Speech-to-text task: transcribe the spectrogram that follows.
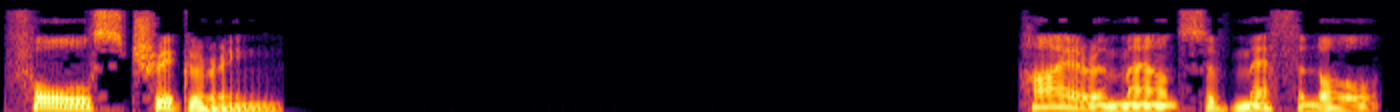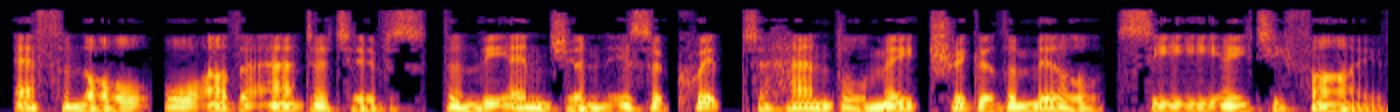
False triggering Higher amounts of methanol, ethanol or other additives than the engine is equipped to handle may trigger the MIL CE85.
